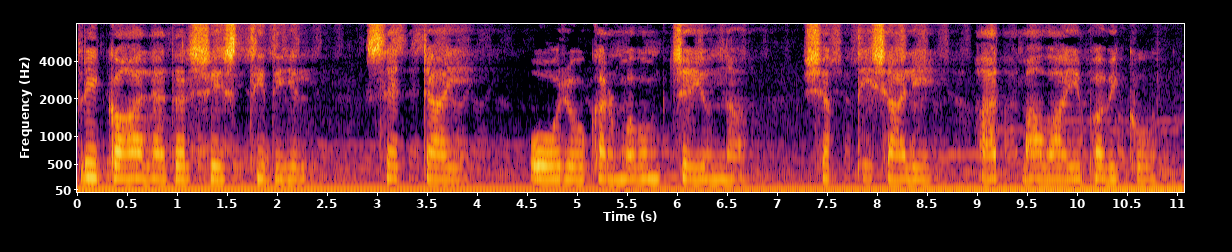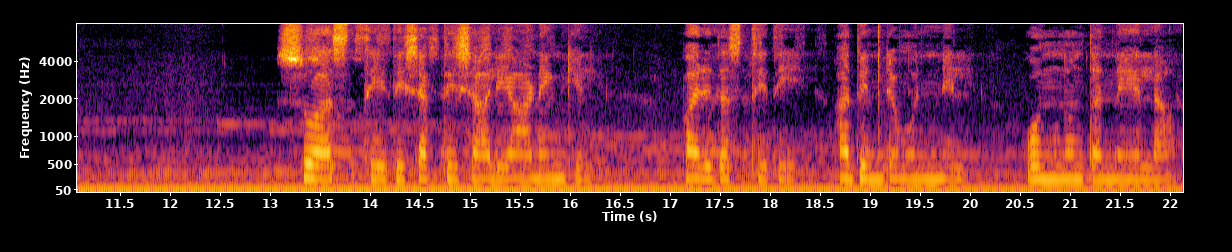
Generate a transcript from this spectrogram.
ത്രികാലദർശി സ്ഥിതിയിൽ സെറ്റായി ഓരോ കർമ്മവും ചെയ്യുന്ന ശക്തിശാലി ആത്മാവായി ഭവിക്കൂ. സ്വസ്ഥിതി ശക്തിശാലിയാണെങ്കിൽ പരിതസ്ഥിതി അതിന്റെ മുന്നിൽ ഒന്നും തന്നെയല്ല.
